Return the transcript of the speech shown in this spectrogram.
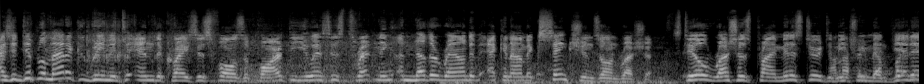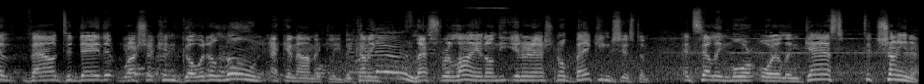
As a diplomatic agreement to end the crisis falls apart, the U.S. is threatening another round of economic sanctions on Russia. Still, Russia's Prime Minister Dmitry Medvedev vowed today that Russia can go it alone economically, becoming less reliant on the international banking system and selling more oil and gas to China.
